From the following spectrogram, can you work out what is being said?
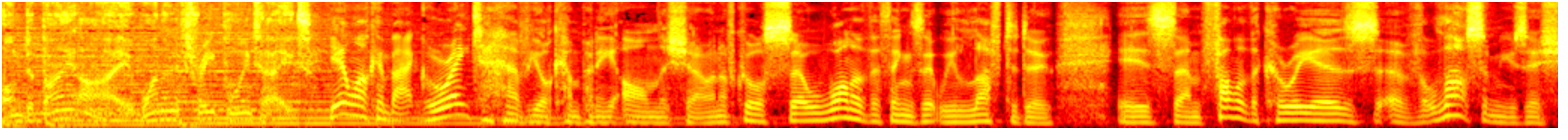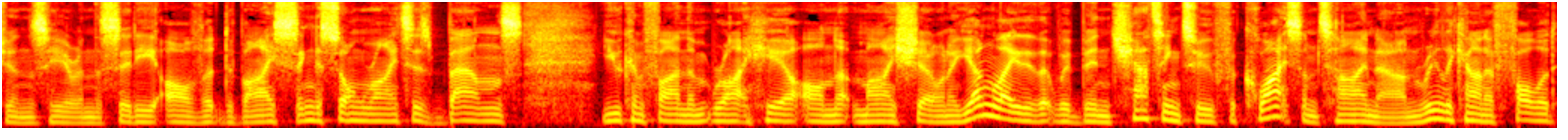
on Dubai Eye 103.8. Yeah, welcome back. Great to have your company on the show. And of course, uh, one of the things that we love to do is um, follow the careers of lots of musicians here in the city of Dubai, singer songwriters, bands. You can find them right here on my show. And a young lady that we've been chatting to for quite some time now and really kind of followed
